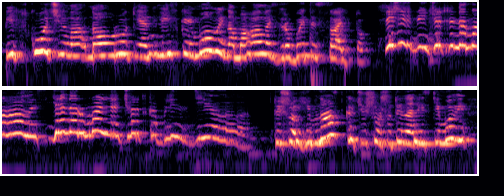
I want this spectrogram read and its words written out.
Підскочила на уроки англійської мови і намагалась зробити сальто. Слышиш, блін, що ти намагалась? Я нормально, чітко, блін, зробила. Ти що, гімнастка чи що, що ти на англійській мові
